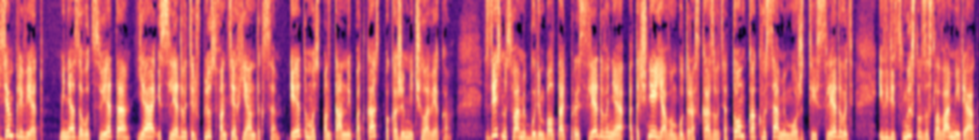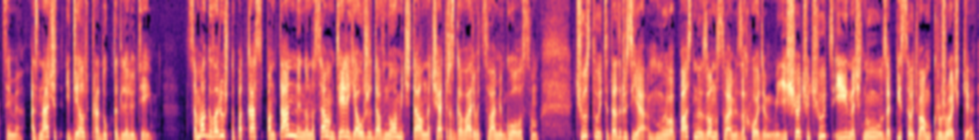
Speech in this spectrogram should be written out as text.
Всем привет! Меня зовут Света, я исследователь в Плюс Фантех Яндекса, и это мой спонтанный подкаст «Покажи мне человека». Здесь мы с вами будем болтать про исследования, а точнее я вам буду рассказывать о том, как вы сами можете исследовать и видеть смысл за словами и реакциями, а значит и делать продукты для людей. Сама говорю, что подкаст спонтанный, но на самом деле я уже давно мечтала начать разговаривать с вами голосом. Чувствуете, да, друзья? Мы в опасную зону с вами заходим. Еще чуть-чуть и начну записывать вам кружочки.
